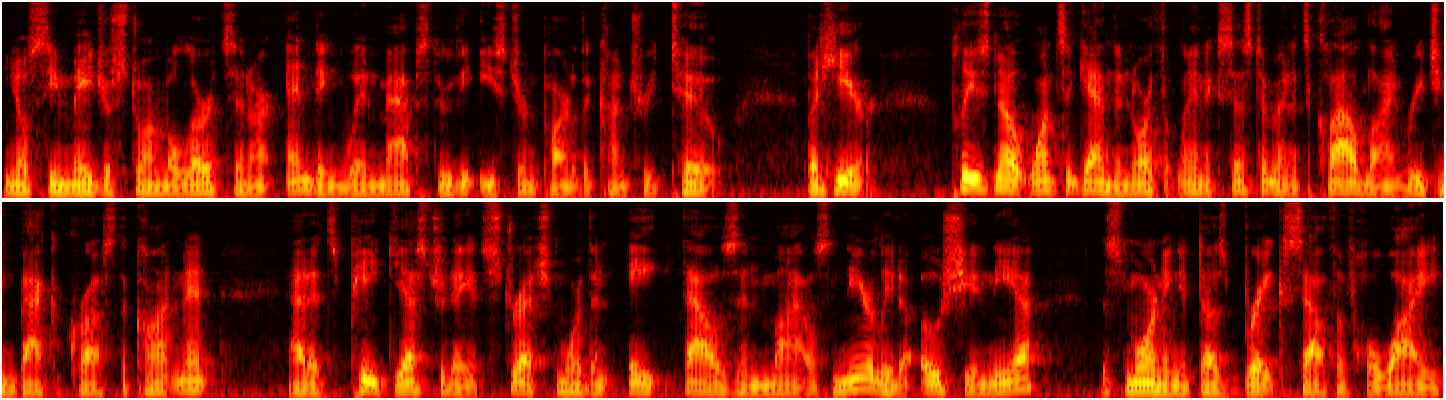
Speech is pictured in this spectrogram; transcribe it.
and you'll see major storm alerts in our ending wind maps through the eastern part of the country too. But here, please note once again the North Atlantic system and its cloud line reaching back across the continent at its peak yesterday, it stretched more than 8,000 miles, nearly to Oceania. This morning, it does break south of Hawaii,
